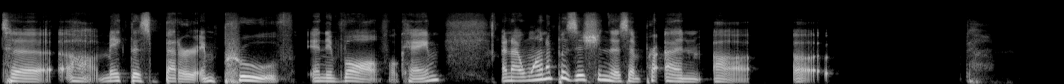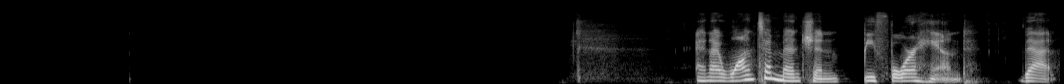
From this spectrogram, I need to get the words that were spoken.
to uh, make this better, improve, and evolve. Okay, and I want to position this and and uh, uh, And I want to mention beforehand that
